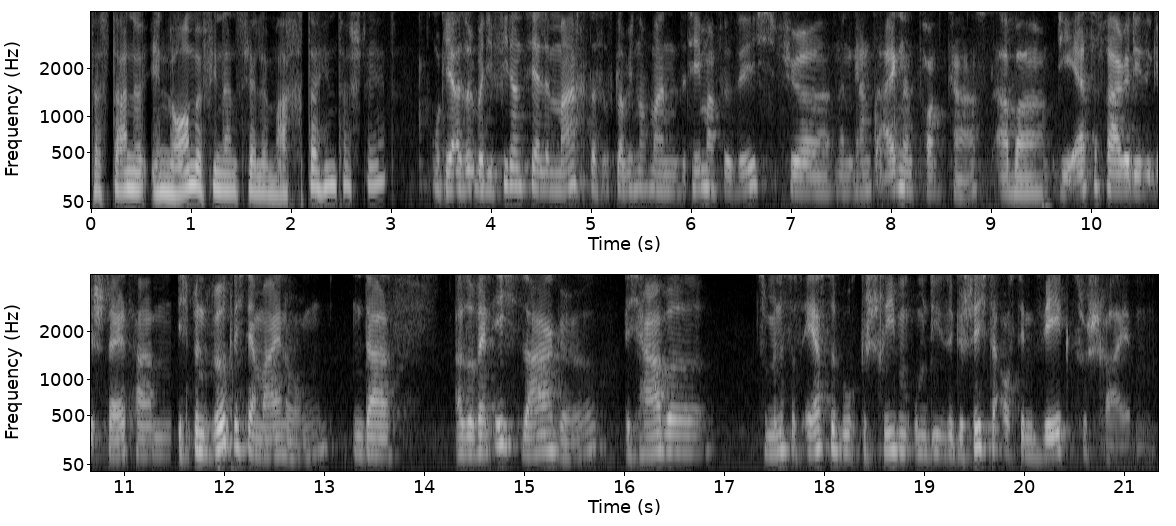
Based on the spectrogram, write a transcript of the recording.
dass da eine enorme finanzielle Macht dahinter steht? Okay, also über die finanzielle Macht, das ist, glaube ich, nochmal ein Thema für sich, für einen ganz eigenen Podcast. Aber die erste Frage, die Sie gestellt haben, ich bin wirklich der Meinung, dass, also wenn ich sage, ich habe zumindest das erste Buch geschrieben, um diese Geschichte aus dem Weg zu schreiben,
